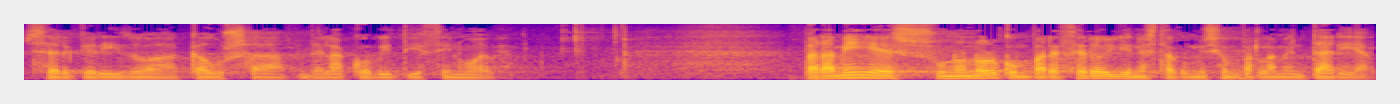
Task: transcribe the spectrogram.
ser querido a causa de la COVID-19. Para mí es un honor comparecer hoy en esta comisión parlamentaria.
